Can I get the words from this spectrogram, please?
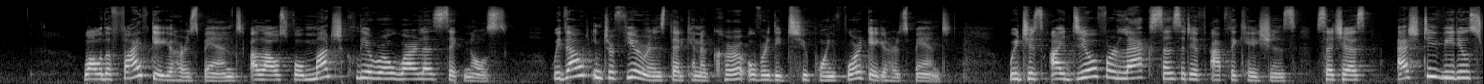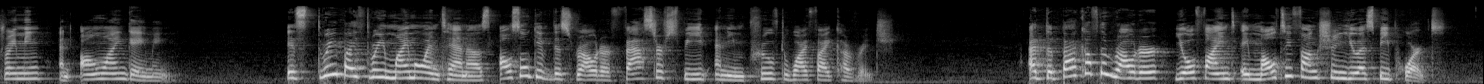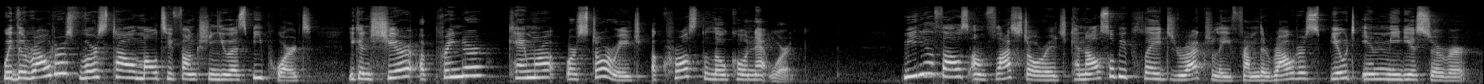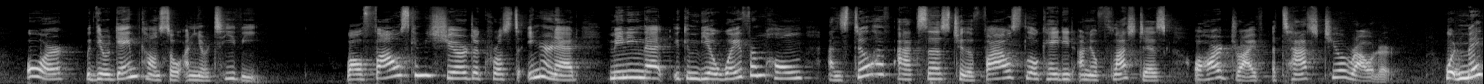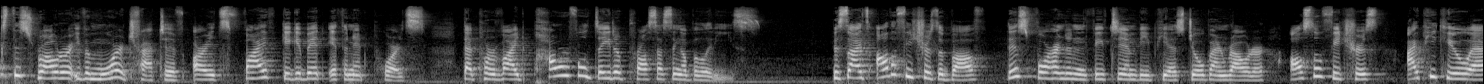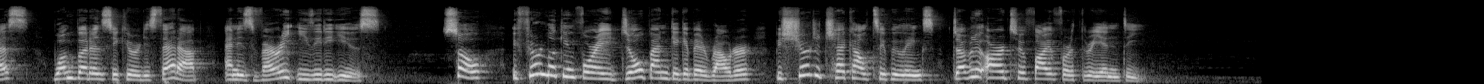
While the 5 GHz band allows for much clearer wireless signals without interference that can occur over the 2.4 GHz band, which is ideal for lag-sensitive applications such as HD video streaming and online gaming. Its 3x3 MIMO antennas also give this router faster speed and improved Wi-Fi coverage. At the back of the router, you'll find a multifunction USB port. With the router's versatile multifunction USB port, you can share a printer, camera, or storage across the local network. Media files on flash storage can also be played directly from the router's built-in media server or with your game console on your TV while files can be shared across the internet, meaning that you can be away from home and still have access to the files located on your flash disk or hard drive attached to your router. What makes this router even more attractive are its 5 gigabit Ethernet ports that provide powerful data processing abilities. Besides all the features above, this 450 Mbps dual band router also features IPQoS, one button security setup, and is very easy to use. So, if you're looking for a dual band gigabit router, be sure to check out TP-Link's WR2543ND.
